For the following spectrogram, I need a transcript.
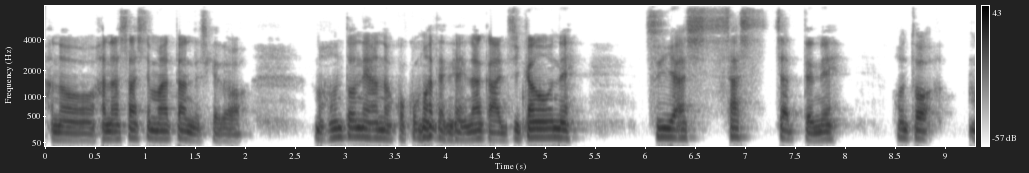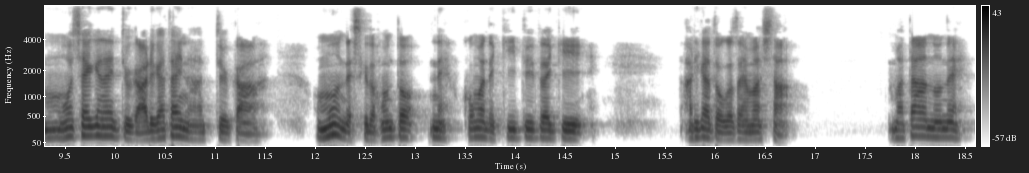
あの、話させてもらったんですけど、まあ本当ね、あの、ここまでね、なんか時間をね、費やさせちゃってね、本当申し訳ないっていうかありがたいなっていうか、思うんですけど、本当ね、ここまで聞いていただき、ありがとうございました。またあのね、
